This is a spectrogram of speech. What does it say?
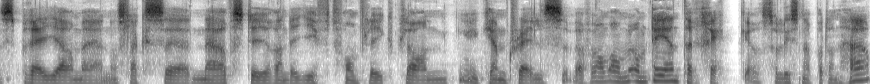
sprayar med någon slags eh, nervstyrande gift från flygplan, chemtrails. Om, om, om det inte räcker så lyssna på den här.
